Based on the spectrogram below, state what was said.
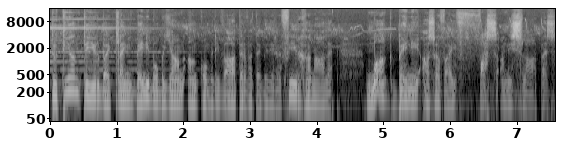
Toe Tiantier by klein Benny Bobbejaan aankom met die water wat hy by die rivier gaan haal het, maak Benny asof hy vas aan die slaap is.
